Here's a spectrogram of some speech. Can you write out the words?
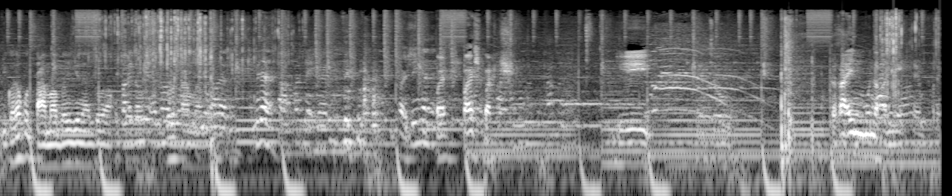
Hindi ko alam kung tama ba yung ginagawa ko. Yung ano, Pero tama na. na yan. Pash, pash. Okay. So, kakain muna kami, siyempre.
